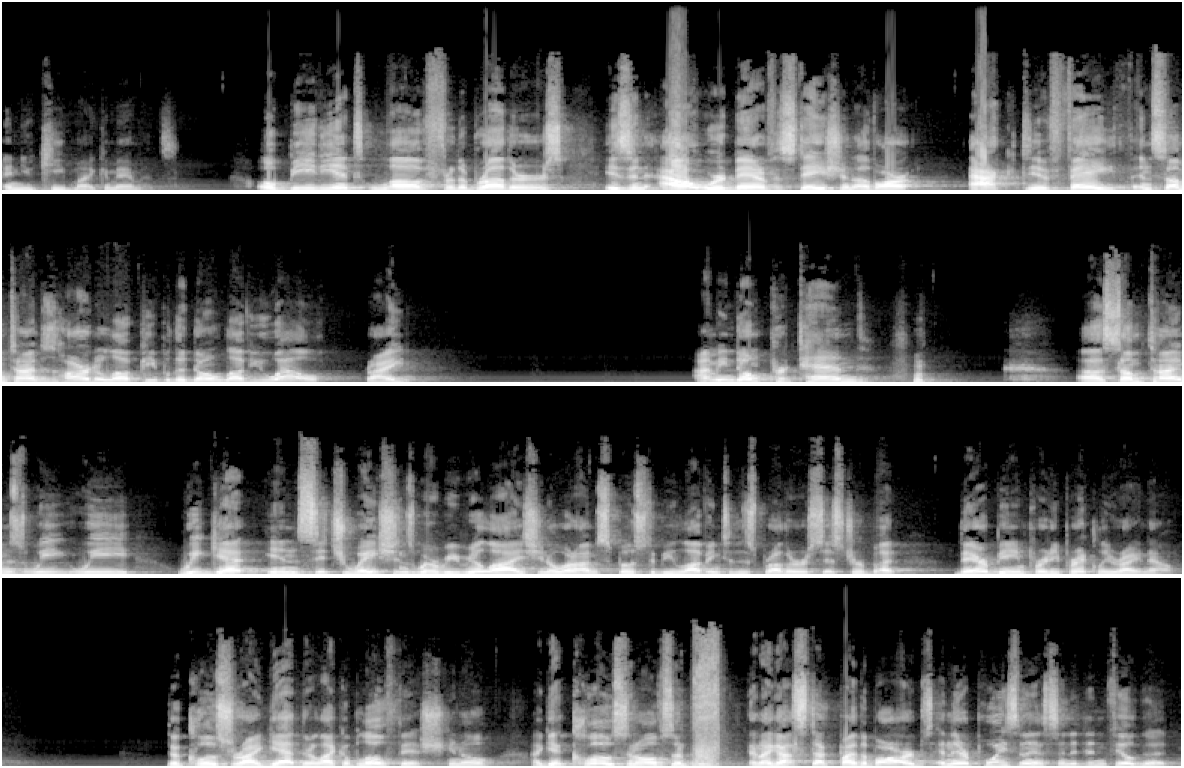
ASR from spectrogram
and you keep my commandments. Obedient love for the brothers is an outward manifestation of our active faith. And sometimes it's hard to love people that don't love you well, right? I mean, don't pretend. uh, sometimes we, we, we get in situations where we realize, you know what, I'm supposed to be loving to this brother or sister, but they're being pretty prickly right now. The closer I get, they're like a blowfish, you know. I get close, and all of a sudden, and I got stuck by the barbs, and they're poisonous, and it didn't feel good.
